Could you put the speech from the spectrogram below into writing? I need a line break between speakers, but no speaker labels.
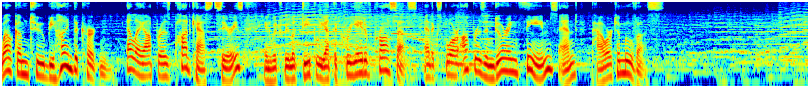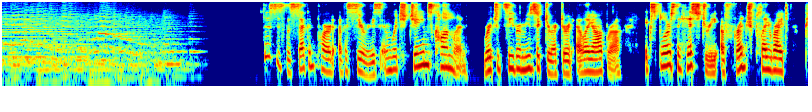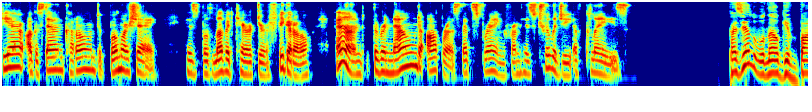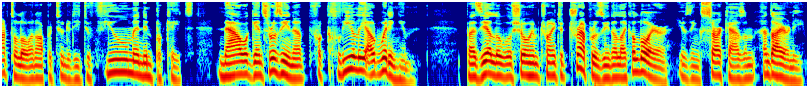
Welcome to Behind the Curtain, LA Opera's podcast series, in which we look deeply at the creative process and explore opera's enduring themes and power to move us.
This is the second part of a series in which James Conlon, Richard Seaver music director at LA Opera, explores the history of French playwright Pierre Augustin Caron de Beaumarchais, his beloved character Figaro, and the renowned operas that sprang from his trilogy of plays.
Paisiello will now give Bartolo an opportunity to fume and imprecate, now against Rosina for clearly outwitting him. Paisiello will show him trying to trap Rosina like a lawyer, using sarcasm and irony.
